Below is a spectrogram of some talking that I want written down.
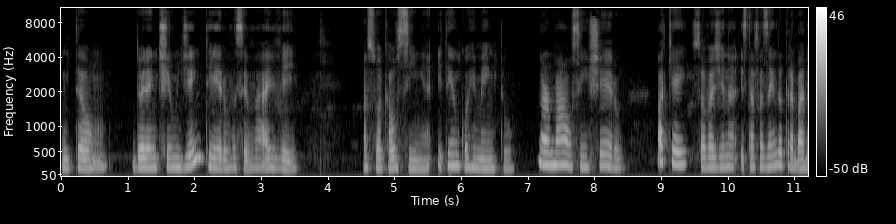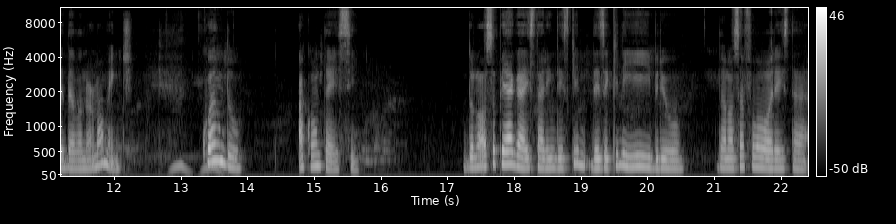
Então, durante um dia inteiro você vai ver a sua calcinha e tem um corrimento normal, sem cheiro, ok, sua vagina está fazendo o trabalho dela normalmente. Quando acontece do nosso pH estar em desequilíbrio, da nossa flora estar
